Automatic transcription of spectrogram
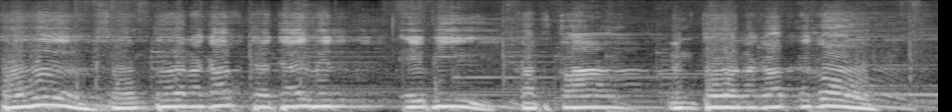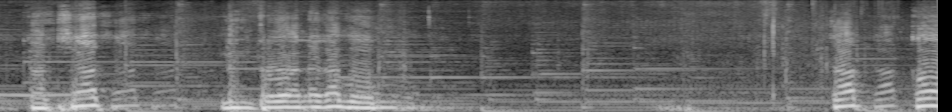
power สองตัวนะครับ จะใช้เป็น AB กับกลาง1ตัวนะครับ แล้วก็กับชับ1ตัวนะครับผมครับก็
